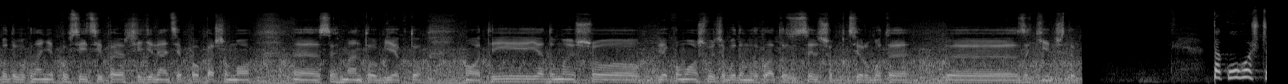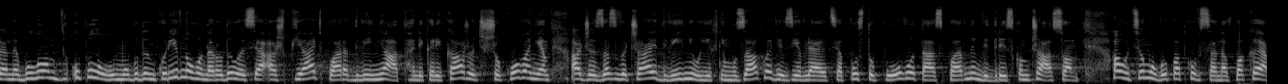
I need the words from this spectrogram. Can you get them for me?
буде виконання по всій цій першій ділянці, по першому е, сегменту об'єкту. От і я думаю, що якомога швидше будемо докладати зусиль, щоб ці роботи е, закінчити. Такого ще не було. У пологовому будинку рівного народилося аж п'ять пар двійнят. Лікарі кажуть, шоковані, адже зазвичай двійні у їхньому закладі з'являються поступово та з певним відрізком часу. А у цьому випадку все навпаки.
